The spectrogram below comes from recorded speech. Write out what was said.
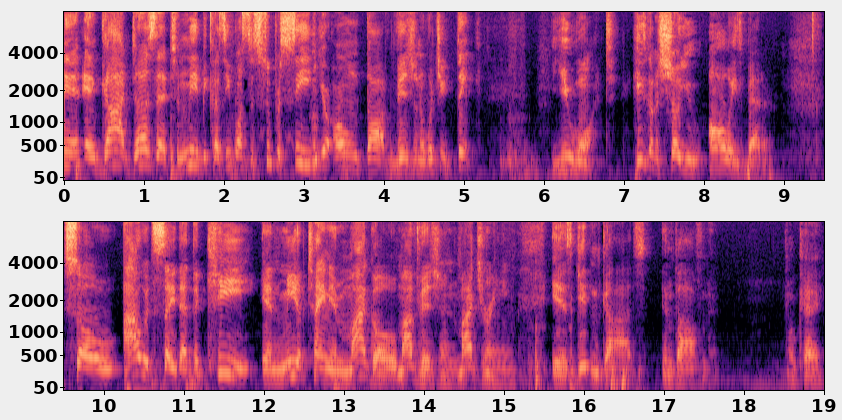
And And, God does that to me because He wants to supersede your own thought, vision, or what you think you want. He's going to show you always better. So I would say that the key in me obtaining my goal, my vision, my dream is getting God's involvement. Okay?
